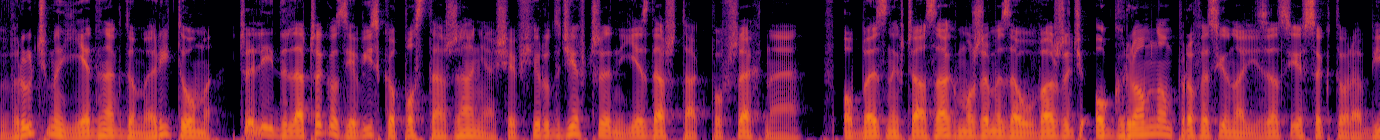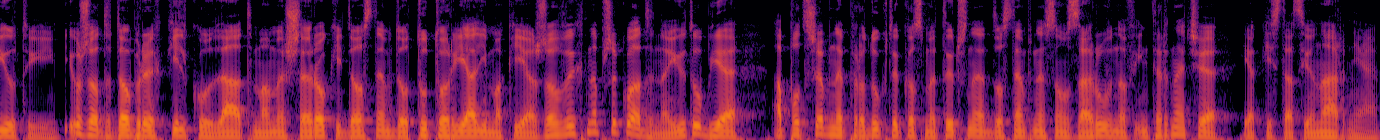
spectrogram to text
Wróćmy jednak do meritum, czyli dlaczego zjawisko postarzania się wśród dziewczyn jest aż tak powszechne. W obecnych czasach możemy zauważyć ogromną profesjonalizację sektora beauty. Już od dobrych kilku lat mamy szeroki dostęp do tutoriali makijażowych, np. na YouTubie, a potrzebne produkty kosmetyczne dostępne są zarówno w internecie, jak i stacjonarnie.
